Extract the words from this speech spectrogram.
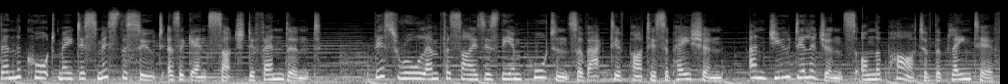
then the court may dismiss the suit as against such defendant. This rule emphasizes the importance of active participation and due diligence on the part of the plaintiff.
